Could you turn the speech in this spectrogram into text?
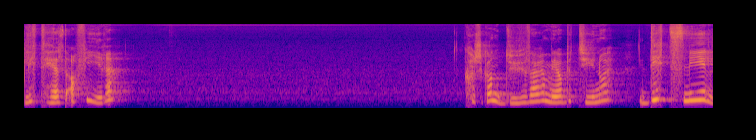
blitt helt A4. Kanskje kan du være med og bety noe. Ditt smil,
